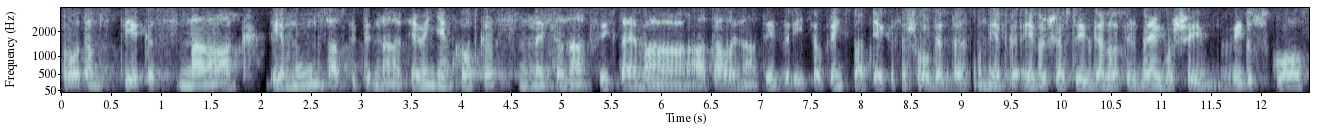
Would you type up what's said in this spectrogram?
Protams, tie, kas nāk pie mums apstiprināt, ja viņiem kaut kas nesanāk sistēmā attālināt izdarīt, jo principā tie, kas šogad un iepriekšējos trīs gados ir beiguši vidusskolas,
